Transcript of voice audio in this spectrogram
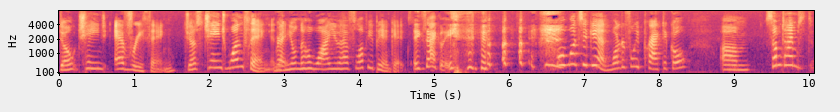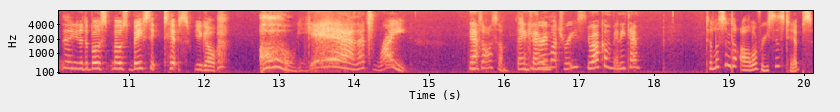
don't change everything. Just change one thing, and Right. then you'll know why you have fluffy pancakes. Exactly. well, once again, wonderfully practical. Um, sometimes the, you know the most most basic tips. You go, oh yeah, that's right. That's Yeah. awesome. Thank you very much, Reese. You're welcome. Anytime. To listen to all of Reese's tips,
